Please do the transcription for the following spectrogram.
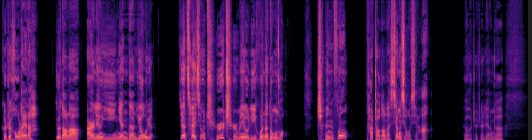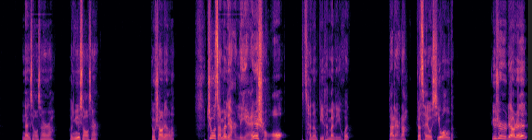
可是后来呢，又到了二零一一年的六月，见蔡青迟迟没有离婚的动作，陈峰他找到了向小霞。哎呦，这这两个男小三啊和女小三就商量了，只有咱们俩联手才能逼他们离婚，咱俩呢这才有希望的。于是两人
